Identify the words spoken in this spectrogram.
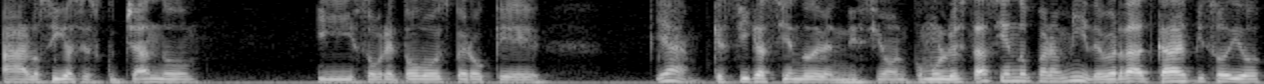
a lo sigas escuchando, y sobre todo espero que ya, que siga siendo de bendición como lo está haciendo para mí. De verdad, cada episodio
